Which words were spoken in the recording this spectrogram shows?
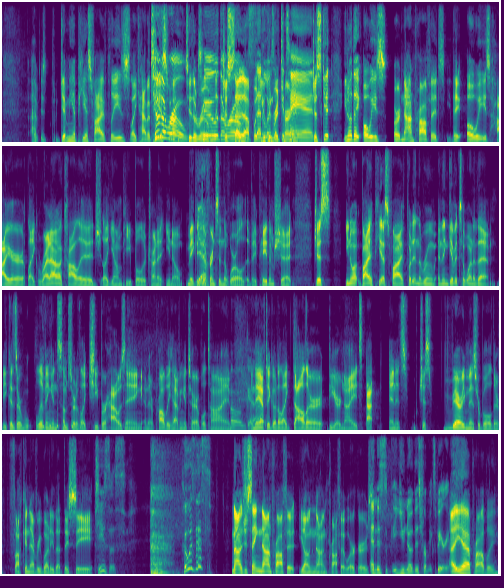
uh, get me a PS5, please. Like have a To the PS5 room. to the room. To the just set it up, but you can return it. Just get. You know, they always or nonprofits. They always hire like right out of college, like young people who are trying to you know make a Yeah. difference in the world. and They pay them shit. Just. You know what? Buy a PS5, put it in the room, and then give it to one of them because they're living in some sort of like cheaper housing, and they're probably having a terrible time, Oh, and they have to go to like dollar beer nights, ah, and it's just very miserable. They're fucking everybody that they see. Jesus. Who is this? No, I was just saying nonprofit, young nonprofit workers. And this, you know this from experience. uh, yeah, probably.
